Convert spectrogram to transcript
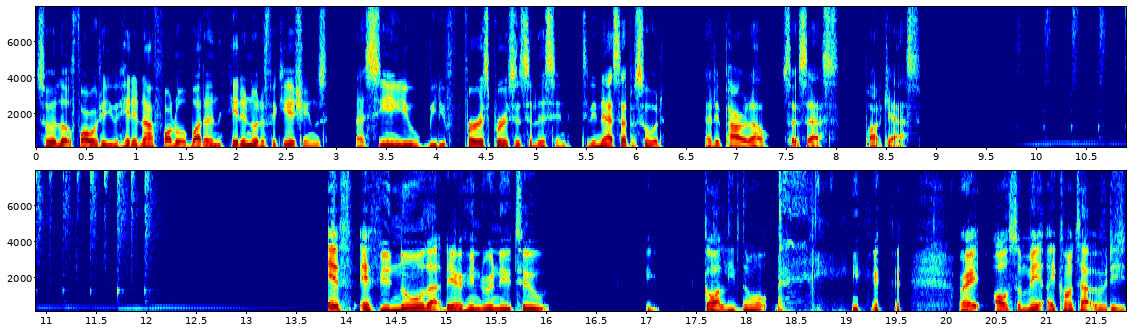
So I look forward to you hitting that follow button, hitting notifications, and seeing you be the first person to listen to the next episode of the Parallel Success Podcast. If if you know that they're hindering you too, you gotta leave them out. right? Also, make eye contact with the,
